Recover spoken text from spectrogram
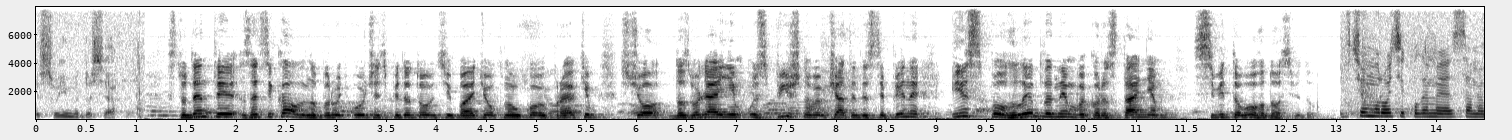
із своїми досягненнями. Студенти зацікавлено беруть участь в підготовці багатьох наукових проєктів, що дозволяє їм успішно вивчати дисципліни із поглибленим використанням світового досвіду. В цьому році, коли ми саме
